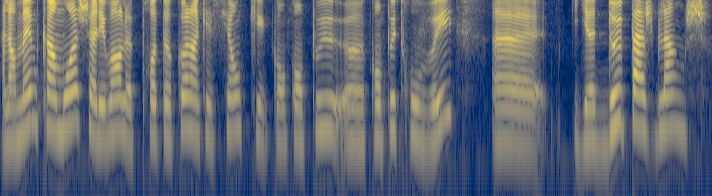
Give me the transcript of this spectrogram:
Alors même quand moi je suis allée voir le protocole en question qu'on peut qu'on peut trouver, il y a deux pages blanches.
